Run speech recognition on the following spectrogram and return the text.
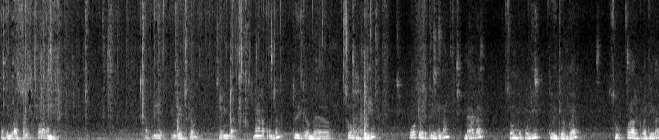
பார்த்தீங்களா சூப்பராக வந்து. அப்படியே இங்கே வச்சுக்கோங்க. சரிங்களா மேலே கொஞ்சம் தூக்கிக்கோங்க சோம்பு பொடி போட்டு எடுத்தீங்கன்னா மேலே சோம்பு பொடி தூக்கிக்கோங்க சூப்பராக இருக்குது பார்த்தீங்களா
